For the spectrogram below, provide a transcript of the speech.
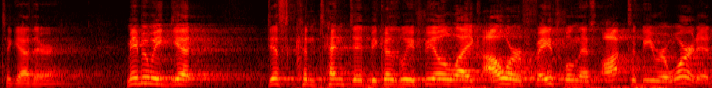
together. Maybe we get discontented because we feel like our faithfulness ought to be rewarded.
